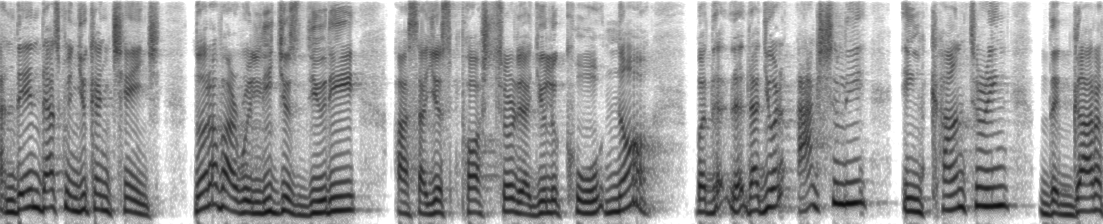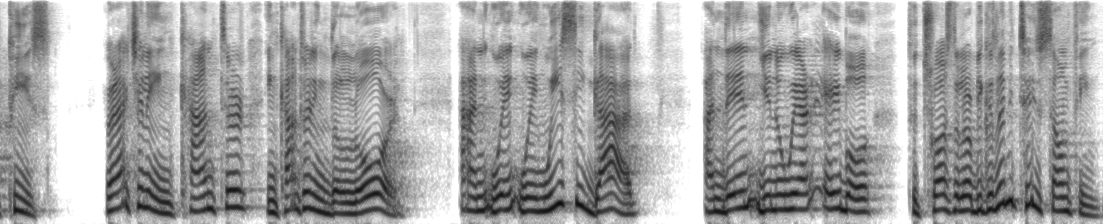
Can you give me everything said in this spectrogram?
And then that's when you can change, not of our religious duty as a just posture that you look cool. No, but that, that you are actually encountering the God of peace. You're actually encounter, encountering the Lord. And when, when we see God, and then, you know, we are able to trust the Lord, because let me tell you something.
